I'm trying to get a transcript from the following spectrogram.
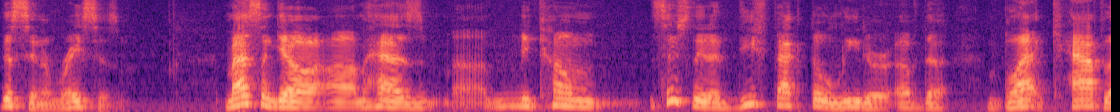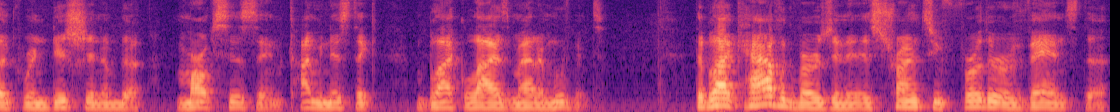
the sin of racism. Massingale um, has uh, become essentially the de facto leader of the black Catholic rendition of the Marxist and communistic Black Lives Matter movement. The black Catholic version is trying to further advance the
